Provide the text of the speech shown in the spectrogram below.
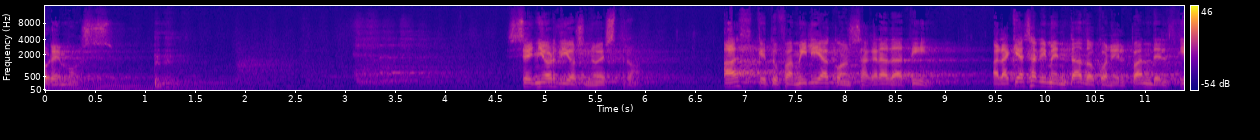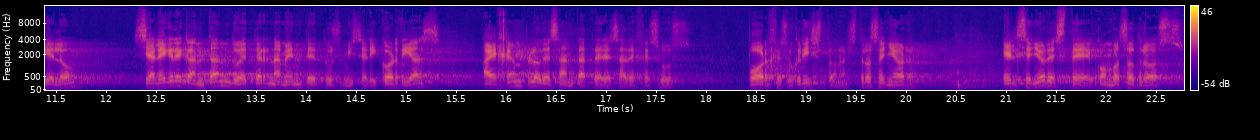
Oremos. Señor Dios nuestro, haz que tu familia consagrada a ti, a la que has alimentado con el pan del cielo, se alegre cantando eternamente tus misericordias, a ejemplo de Santa Teresa de Jesús. Por Jesucristo nuestro Señor, el Señor esté con vosotros.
